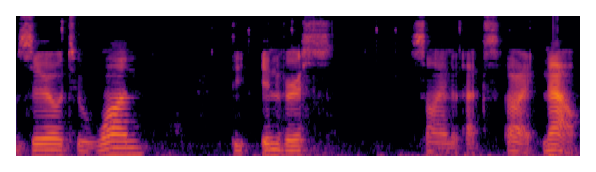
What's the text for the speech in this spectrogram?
0 to 1, the inverse sine of x. Alright, now,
